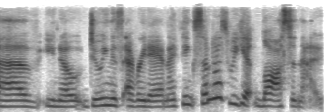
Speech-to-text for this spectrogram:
of, you know, doing this every day. And I think sometimes we get lost in that,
